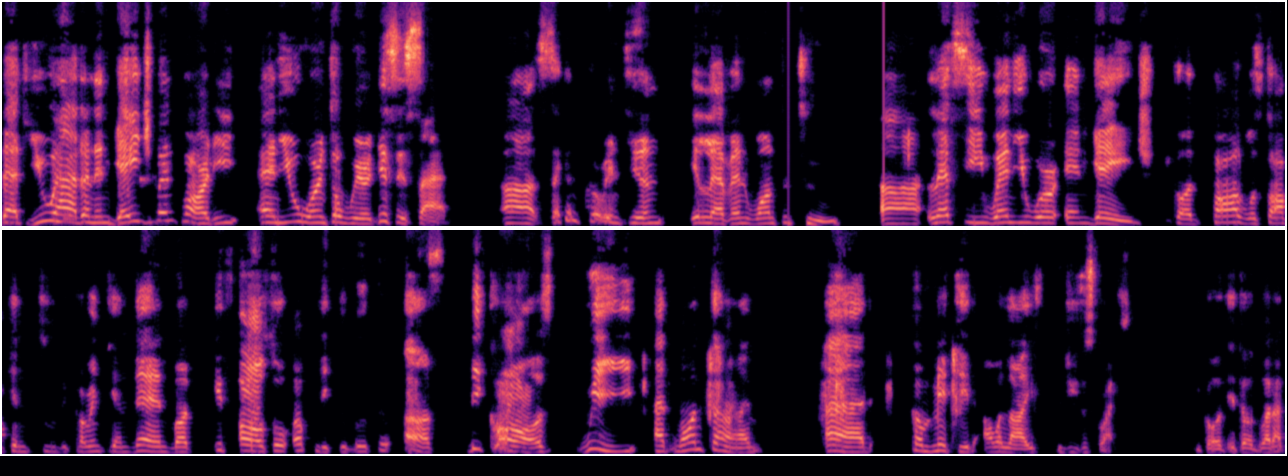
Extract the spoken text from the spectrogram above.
that you had an engagement party and you weren't aware. This is sad. Uh, Second Corinthians 11, 1 to 2. Uh, let's see when you were engaged because Paul was talking to the Corinthians then, but it's also applicable to us because we at one time had committed our life to Jesus Christ. because it was at that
